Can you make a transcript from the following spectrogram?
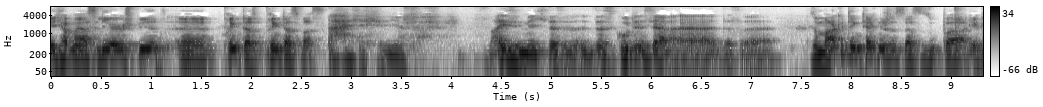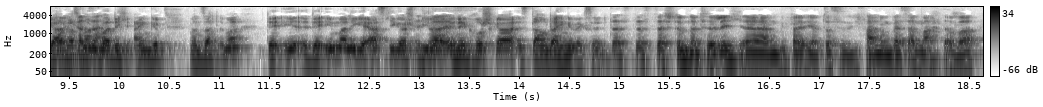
ich habe mal erste Liga gespielt, äh, bringt, das, bringt das was? Ach, ich, ich, weiß ich nicht. Das, das Gute ist ja, äh, dass... Äh, so marketingtechnisch ist das super, egal was man sagen. über dich eingibt. Man sagt immer, der, e, der ehemalige Erstligaspieler in der Gruschka ist da und dahin gewechselt. Das, das, das stimmt natürlich. Ähm, ich weiß nicht, ob das die Verhandlung besser macht, aber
